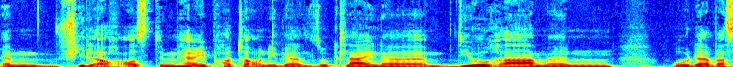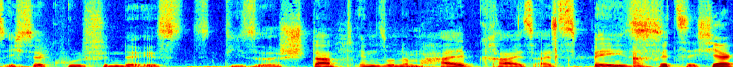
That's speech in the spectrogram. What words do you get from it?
Ähm, viel auch aus dem Harry Potter-Universum, so kleine Dioramen oder was ich sehr cool finde, ist diese Stadt in so einem Halbkreis als Space. Ach, witzig, ja.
